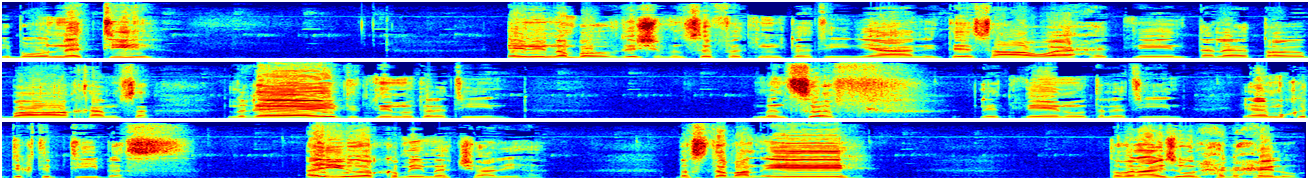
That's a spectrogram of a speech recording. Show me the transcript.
يبقى قلنا التي any number of digits من صفر اتنين وتلاتين. يعني تسعة واحد اتنين تلاتة أربعة خمسة لغاية اتنين وتلاتين. من صفر لاتنين وتلاتين. يعني ممكن تكتب T بس. أي رقم يماتش عليها. بس طبعا إيه؟ طبعا عايز أقول حاجة حلوة.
